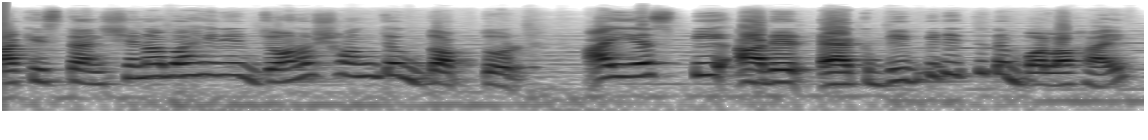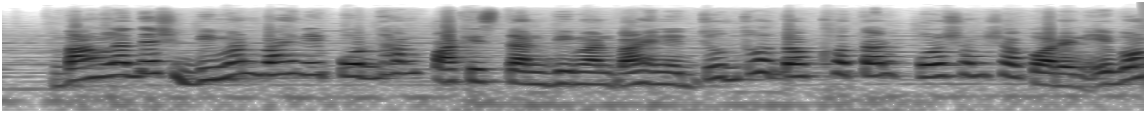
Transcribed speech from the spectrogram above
পাকিস্তান সেনাবাহিনীর জনসংযোগ দপ্তর। আইএসপিআর এর এক বিবৃতিতে বলা হয়, বাংলাদেশ বিমান বাহিনীর প্রধান পাকিস্তান বিমান বাহিনীর যুদ্ধ দক্ষতার প্রশংসা করেন এবং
